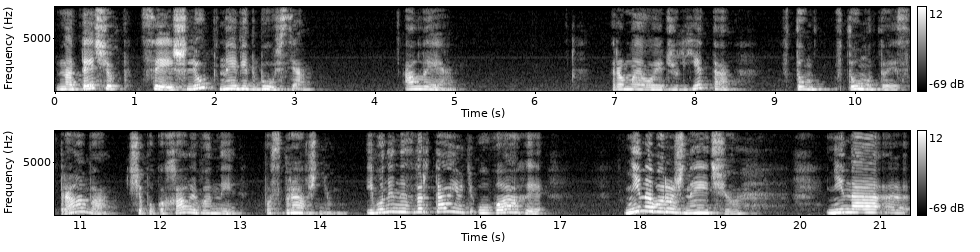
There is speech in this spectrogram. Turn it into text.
на те, щоб цей шлюб не відбувся. Але Ромео і Джульєта в тому, то і справа, що покохали вони по-справжньому. І вони не звертають уваги ні на ворожнечу, ні на е,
